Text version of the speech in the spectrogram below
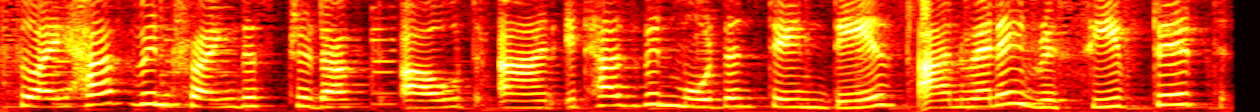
So I have been trying this product out and it has been more than 10 days and when I received it,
